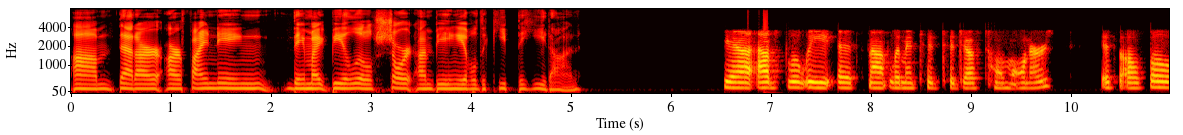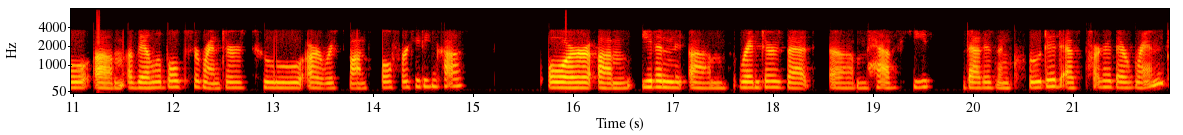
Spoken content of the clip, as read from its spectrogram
um, that are are finding they might be a little short on being able to keep the heat on? Yeah, absolutely. It's not limited to just homeowners. It's also um, available to renters who are responsible for heating costs, or um, even um, renters that um, have heat that is included as part of their rent.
